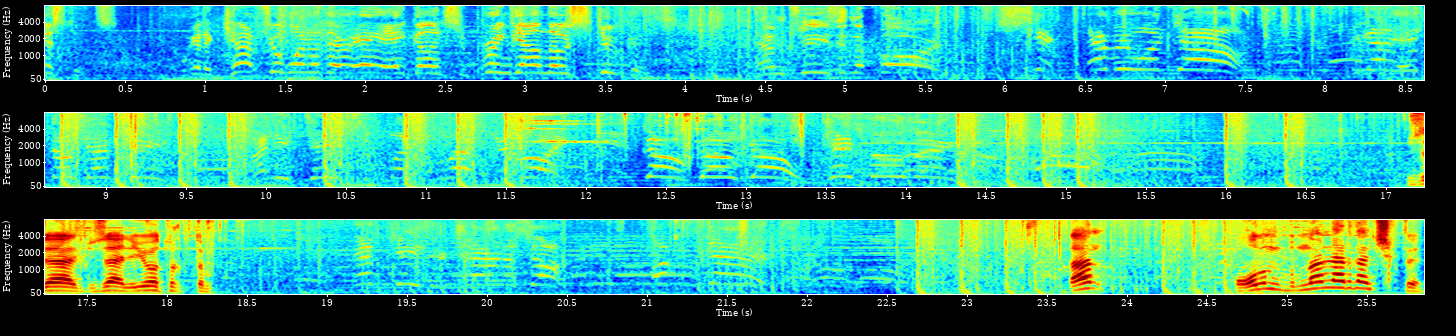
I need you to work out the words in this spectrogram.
distance. We're gonna capture one of their AA guns to bring down those Stukas. MG's in the barn! Shit! Everyone down! We gotta hit those MGs! I need teams to flank them left and right! Go, go, go! Keep moving! Güzel güzel iyi oturttum. Lan. Oğlum bunlar nereden çıktı?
